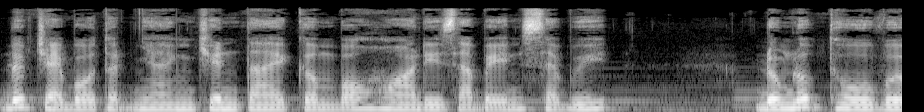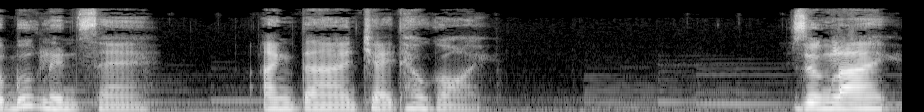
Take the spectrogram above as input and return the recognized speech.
Đức chạy bộ thật nhanh Trên tay cầm bó hoa đi ra bến xe buýt. Đúng lúc Thu vừa bước lên xe, Anh ta chạy theo gọi. Dừng lại!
